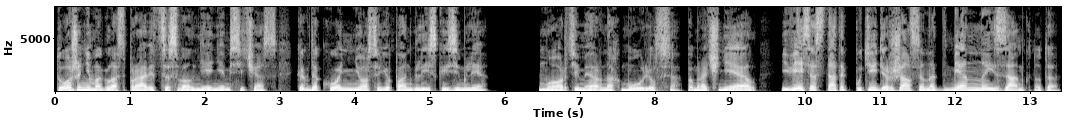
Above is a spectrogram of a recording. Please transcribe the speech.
тоже не могла справиться с волнением сейчас, когда конь нес ее по английской земле. Мортимер нахмурился, помрачнел, и весь остаток пути держался надменно и замкнуто.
